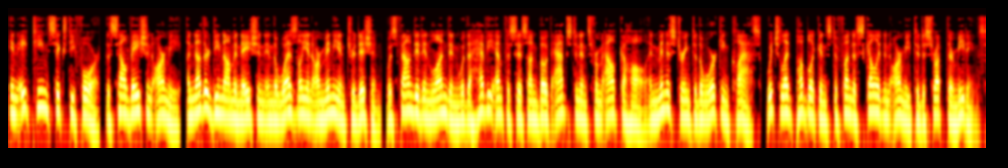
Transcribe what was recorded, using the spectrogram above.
In 1864, the Salvation Army, another denomination in the Wesleyan Arminian tradition, was founded in London with a heavy emphasis on both abstinence from alcohol and ministering to the working class, which led publicans to fund a skeleton army to disrupt their meetings.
